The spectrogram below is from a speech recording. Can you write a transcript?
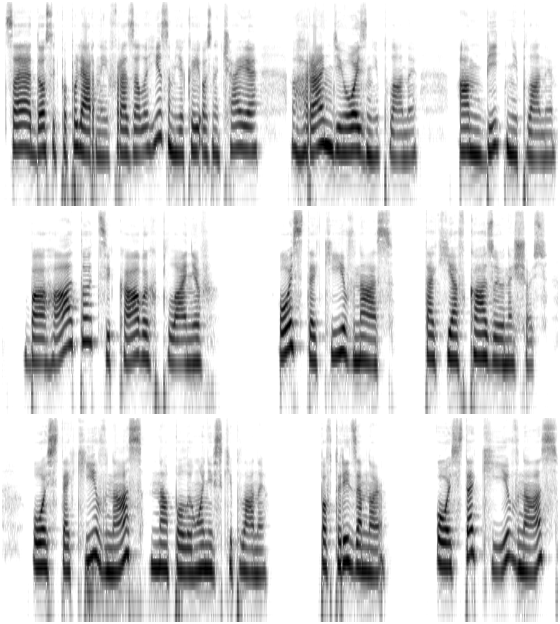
Це досить популярний фразеологізм, який означає грандіозні плани, амбітні плани, багато цікавих планів. Ось такі в нас, так я вказую на щось. Ось такі в нас наполеонівські плани. Повторіть за мною. Ось такі в нас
